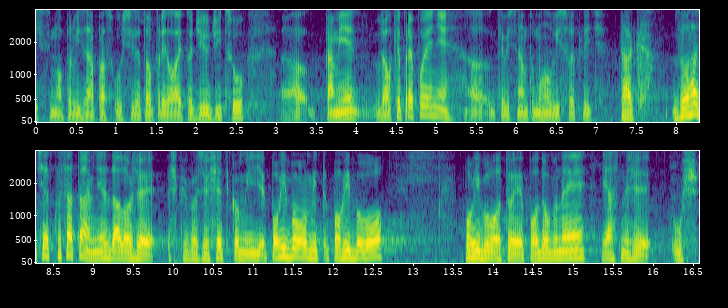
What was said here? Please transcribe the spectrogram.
si mal prvý zápas, už si do toho pridal aj to jiu-jitsu. Tam je veľké prepojenie, keby si nám to mohol vysvetliť? Tak zo začiatku sa to aj mne zdalo, že, že všetko mi ide pohybovo, mi pohybovo, pohybovo to je podobné. Jasné, že už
